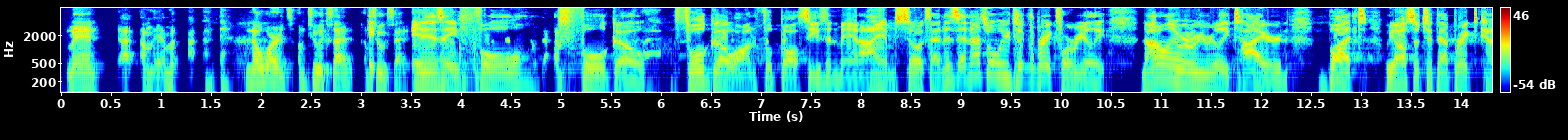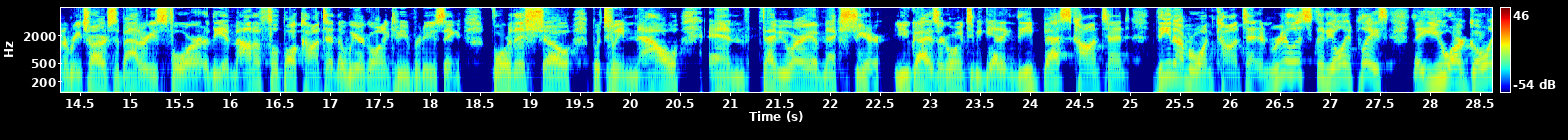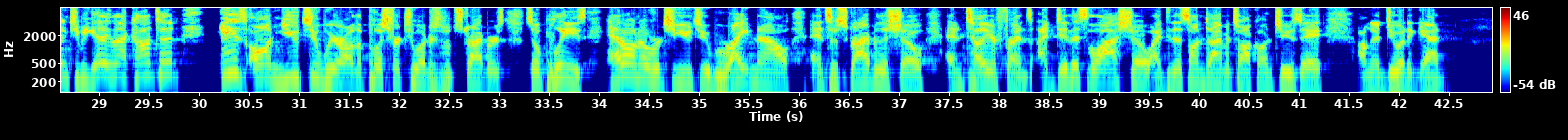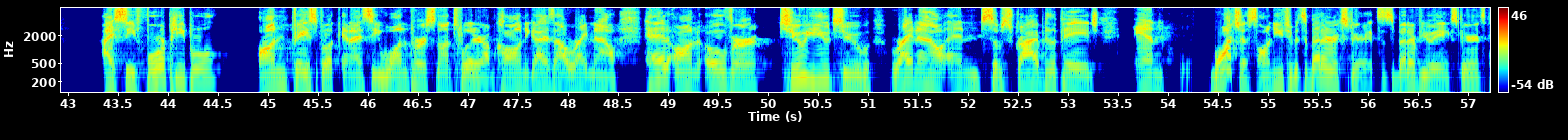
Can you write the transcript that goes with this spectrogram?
Man, I, I'm, I'm- I- no words. I'm too excited. I'm too excited. It is a full, full go, full go on football season, man. I am so excited. This, and that's what we took the break for, really. Not only were we really tired, but we also took that break to kind of recharge the batteries for the amount of football content that we are going to be producing for this show between now and February of next year. You guys are going to be getting the best content, the number one content, and realistically, the only place that you are going to be getting that content is on YouTube. We are on the push for 200 subscribers. So please head on over to YouTube right now and subscribe to the show and tell your friends. I did this the last show. I did this on Diamond Talk on Tuesday. I'm going to do it again. I see four people on Facebook and I see one person on Twitter, I'm calling you guys out right now. Head on over to YouTube right now and subscribe to the page and watch us on YouTube. It's a better experience. It's a better viewing experience.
